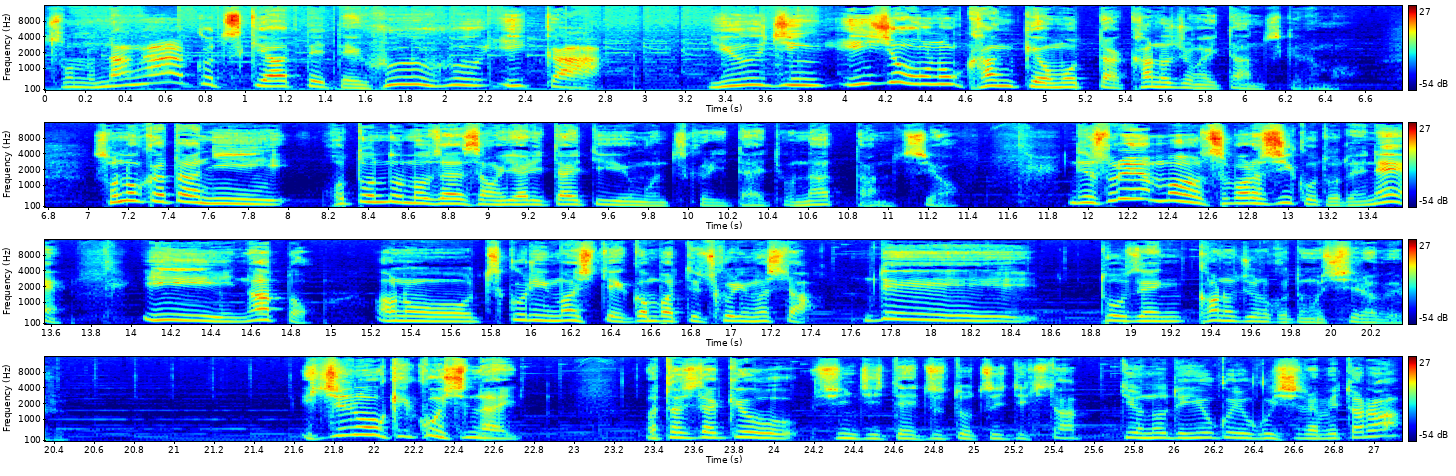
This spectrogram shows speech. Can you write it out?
その長く付き合ってて夫婦以下友人以上の関係を持った彼女がいたんですけどもその方にほとんどの財産をやりたいというものを作りたいとなったんですよ。でそれはまあ素晴らしいことでねいいなとあの作りまして頑張って作りました。で当然彼女のことも調べる。一度も結婚しない私だけを信じてずっとついてきたっていうのでよくよく調べたら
